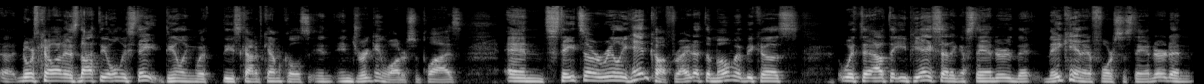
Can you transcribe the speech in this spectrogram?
uh, North Carolina is not the only state dealing with these kind of chemicals in, in drinking water supplies, and states are really handcuffed right at the moment because without the EPA setting a standard that they can't enforce a standard. And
